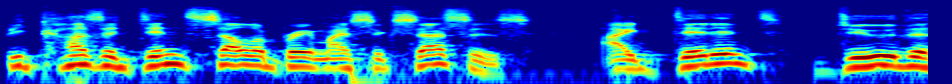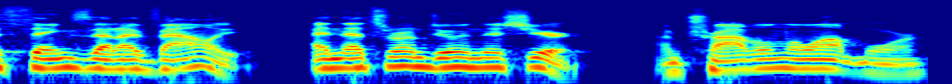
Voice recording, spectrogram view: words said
because I didn't celebrate my successes. I didn't do the things that I value, and that's what I'm doing this year. I'm traveling a lot more.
